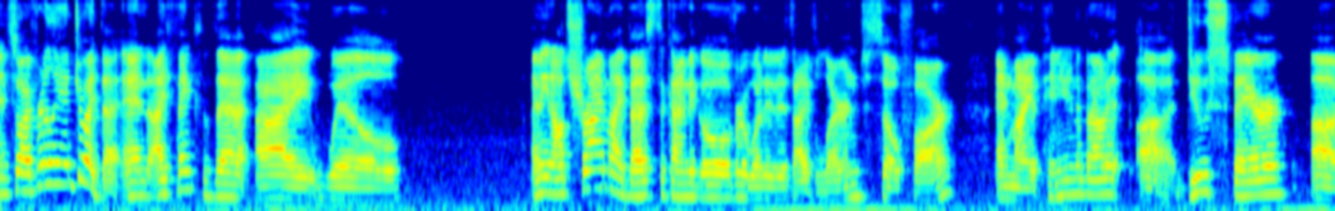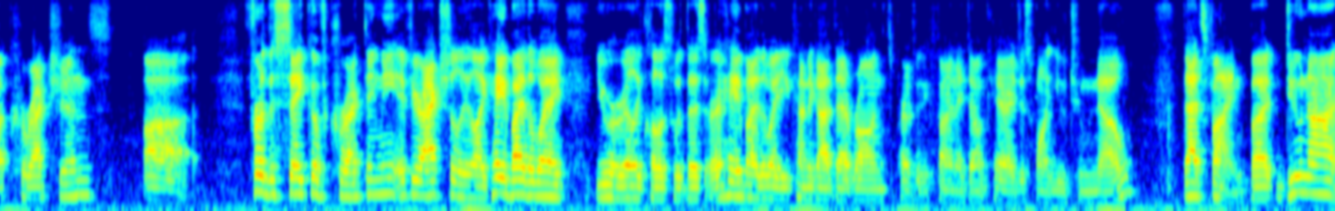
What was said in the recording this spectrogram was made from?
and so I've really enjoyed that. And I think that I will. I mean, I'll try my best to kind of go over what it is I've learned so far and my opinion about it. Uh, do spare uh, corrections uh, for the sake of correcting me. If you're actually like, hey, by the way, you were really close with this, or hey, by the way, you kind of got that wrong. It's perfectly fine. I don't care. I just want you to know. That's fine. But do not,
